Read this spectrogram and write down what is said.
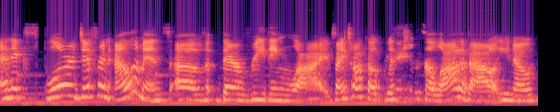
and explore different elements of their reading lives. I talk with kids a lot about, you know,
